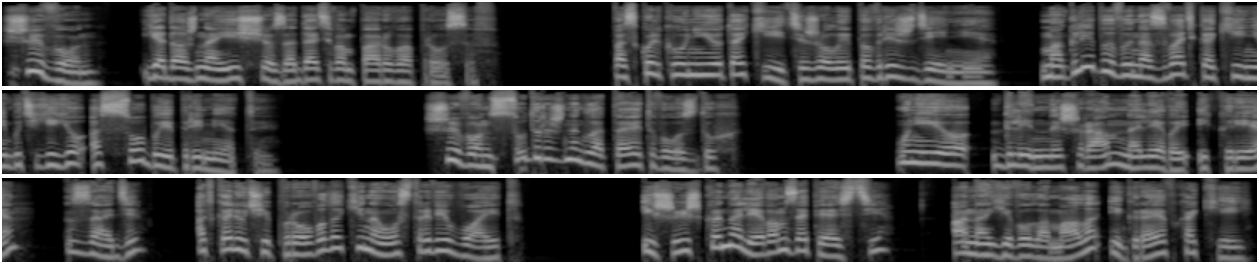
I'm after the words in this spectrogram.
«Шивон, я должна еще задать вам пару вопросов. Поскольку у нее такие тяжелые повреждения, могли бы вы назвать какие-нибудь ее особые приметы? Шивон судорожно глотает воздух. У нее длинный шрам на левой икре, сзади, от колючей проволоки на острове Уайт. И шишка на левом запястье. Она его ломала, играя в хоккей.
